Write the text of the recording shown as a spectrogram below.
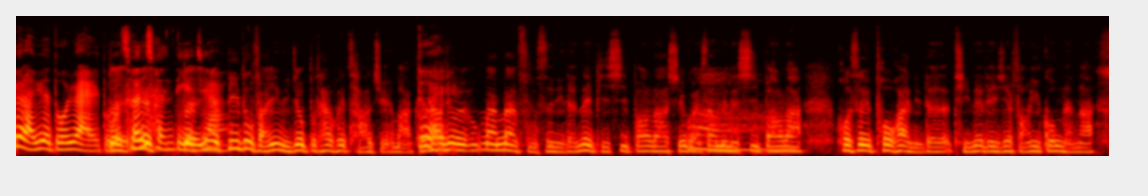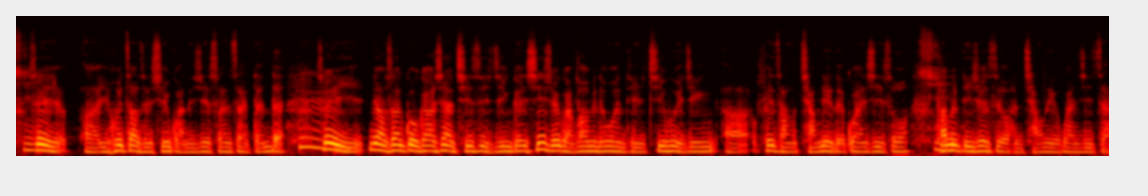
越来越多，越来越多，层层叠加。对，因为低度反应你就不太会察觉嘛，可能它就慢慢腐蚀你的内皮细胞啦、血管上面的细胞啦，或是破坏你的体内的一些防御功能啦，所以呃也会造成血管的一些栓塞等等。所以尿酸过高现在其实已经跟心血管方面的问题几乎已经呃非常强烈的关系，说他们的确是有很强的一个关系在。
